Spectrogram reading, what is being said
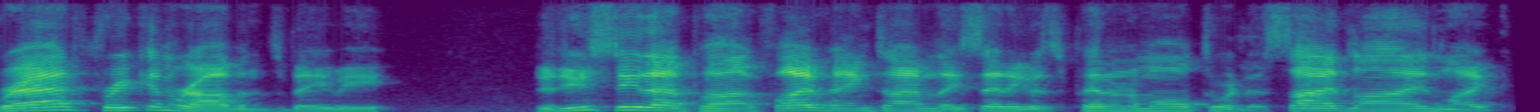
Brad freaking Robbins, baby. Did you see that punt? Five hang time. They said he was pinning them all toward the sideline. Like,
